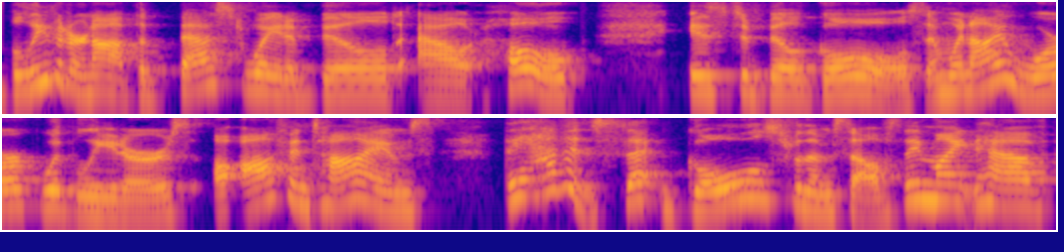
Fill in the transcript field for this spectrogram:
believe it or not, the best way to build out hope is to build goals. And when I work with leaders, oftentimes they haven't set goals for themselves. They might have,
